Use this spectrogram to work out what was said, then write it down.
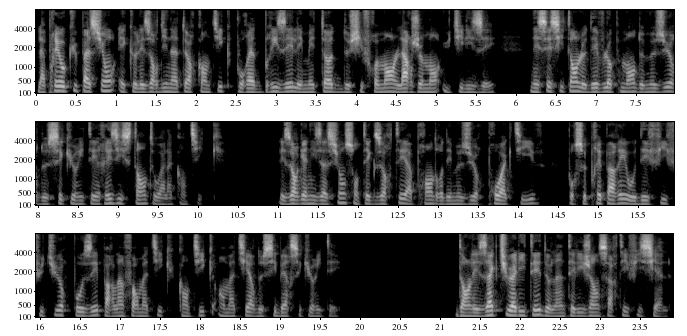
La préoccupation est que les ordinateurs quantiques pourraient briser les méthodes de chiffrement largement utilisées, nécessitant le développement de mesures de sécurité résistantes à la quantique. Les organisations sont exhortées à prendre des mesures proactives pour se préparer aux défis futurs posés par l'informatique quantique en matière de cybersécurité. Dans les actualités de l'intelligence artificielle,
